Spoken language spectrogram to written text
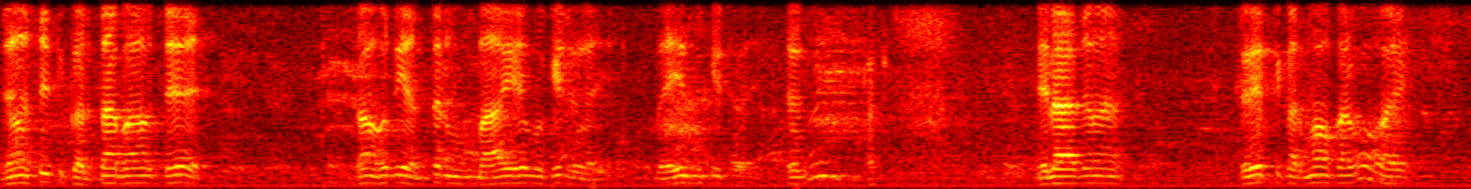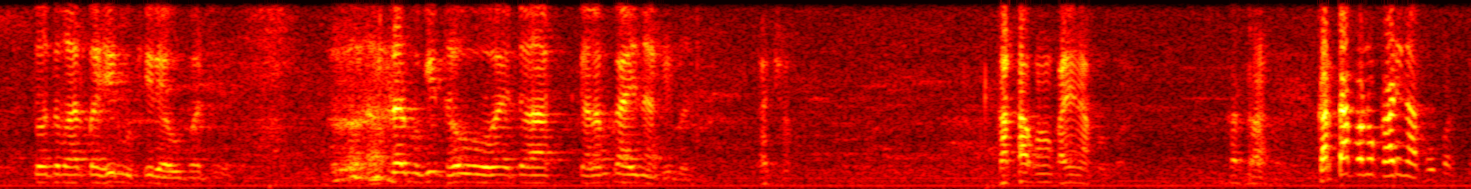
જ્યાં સુધી કરતા ભાવ છે ત્યાં સુધી અંતર બાહ્ય મૂકી જ દહી મૂકી જ હોય. સમજ્યો ને? એટલે તમે શ્રેષ્ઠ કર્મો કરવો હોય તો તમારે બહિર્મુખી રહેવું પડશે. અંતર્મુખી થવું હોય તો આ કલમ કાઢી નાખી પડશે. અચ્છા. કરતા પણ કાઢી નાખવું પડશે. કરતા પણ કાઢી નાખવું પડશે.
